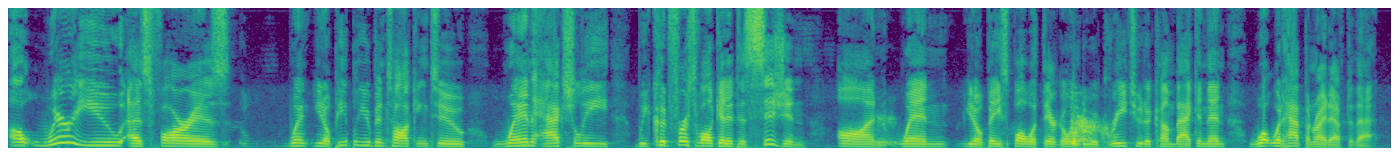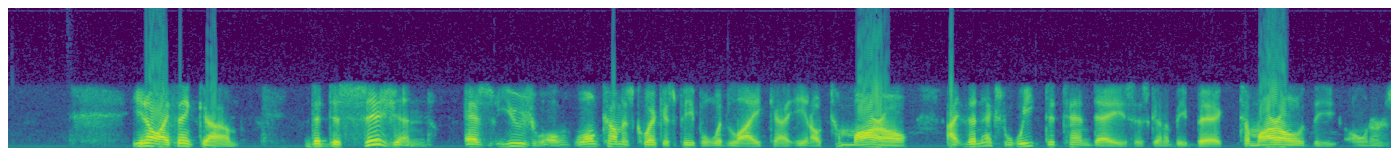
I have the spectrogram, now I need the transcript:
Uh, where are you as far as when you know people you've been talking to? When actually we could first of all get a decision on when you know baseball what they're going to agree to to come back, and then what would happen right after that? You know, I think um, the decision, as usual, won't come as quick as people would like. Uh, you know, tomorrow I, the next week to 10 days is going to be big. Tomorrow, the owners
